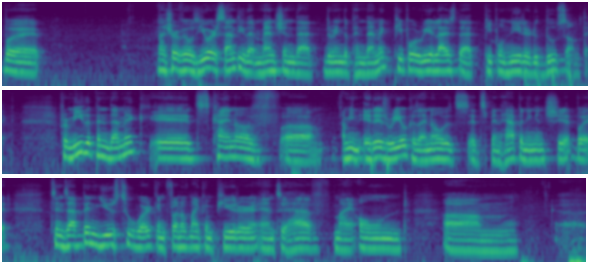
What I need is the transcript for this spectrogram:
but I'm not sure if it was you or Santi that mentioned that during the pandemic people realized that people needed to do something for me the pandemic it's kind of um, i mean it is real because i know it's it's been happening and shit but since i've been used to work in front of my computer and to have my own um, what,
